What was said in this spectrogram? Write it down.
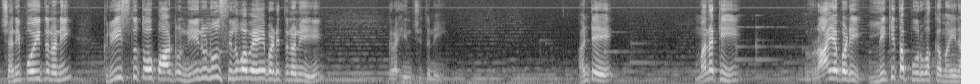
చనిపోయితునని క్రీస్తుతో పాటు నేనును సిలువ వేయబడితునని గ్రహించుతుని. అంటే మనకి వ్రాయబడి లిఖితపూర్వకమైన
